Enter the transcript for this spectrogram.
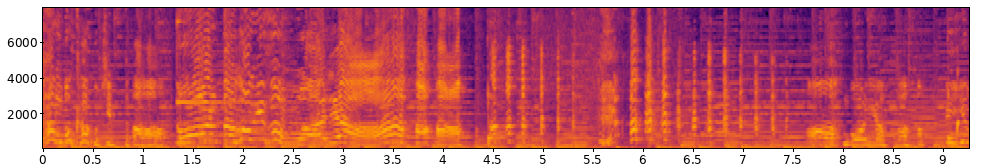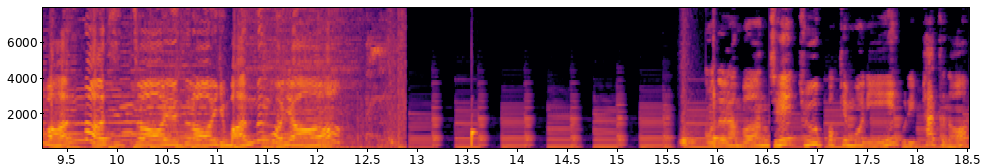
항복하고 싶다. 넌 또 거기서 뭐하냐? 아 머리 아파 이게 맞나 진짜? 얘들아 이게 맞는 거냐? 오늘 한번 제 주 포켓몬이 우리 파트너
